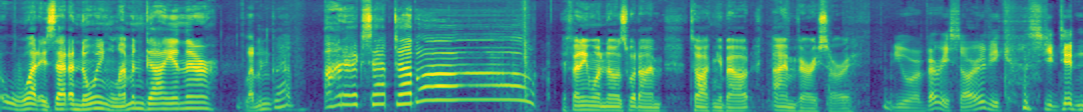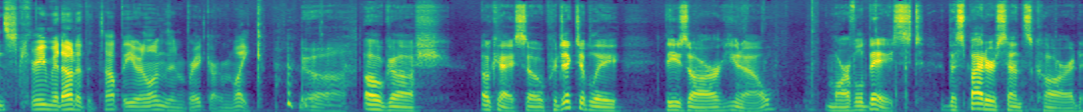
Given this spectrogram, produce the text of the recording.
what is that annoying lemon guy in there? Lemongrab? Unacceptable. If anyone knows what I'm talking about, I'm very sorry. You are very sorry because you didn't scream it out at the top of your lungs and break our mic. Ugh. Oh gosh. Okay, so predictably, these are, you know, Marvel based. The Spider Sense card,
